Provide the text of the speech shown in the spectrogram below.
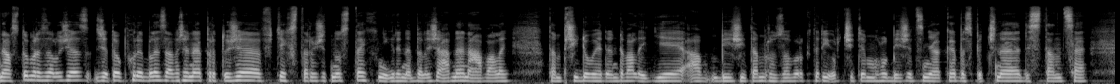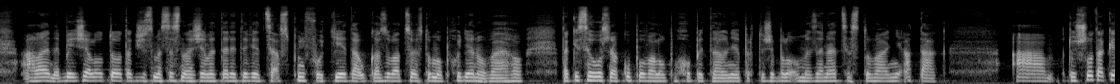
Nás to mrzelo, že, že ty obchody byly zavřené, protože v těch starožitnostech nikdy nebyly žádné návaly. Tam přijdou jeden, dva lidi a běží tam rozhovor, který určitě mohl běžet z nějaké bezpečné distance, ale neběželo to, takže jsme se snažili tedy ty věci aspoň fotit a ukazovat, co je v tom obchodě nového. Taky se hůř nakupovalo pochopitelně, protože bylo omezené cestování a tak. A došlo také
